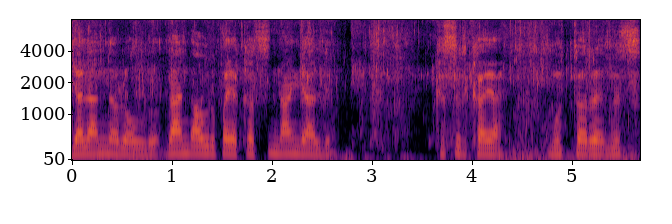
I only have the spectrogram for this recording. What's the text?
gelenler oldu. Ben de Avrupa yakasından geldim. Kısırkaya muhtarımız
